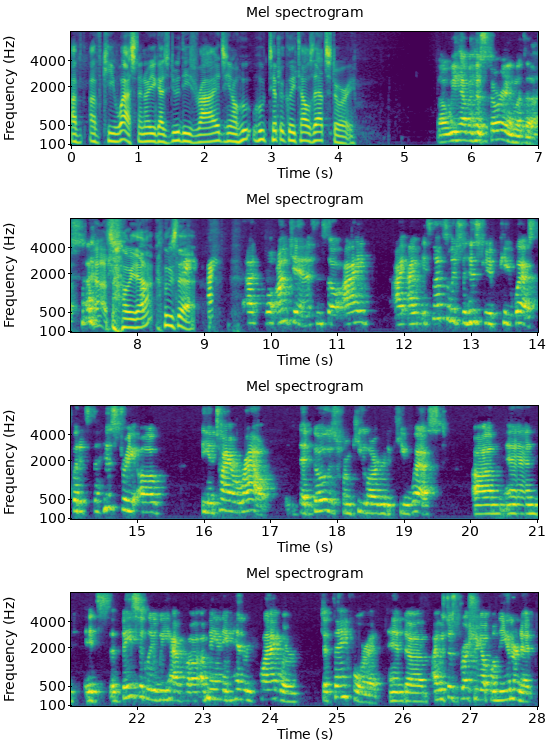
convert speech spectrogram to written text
of, of Key West. I know you guys do these rides. You know, who, who typically tells that story? We have a historian with us. Yes. Oh, yeah? Who's that? I, I, well, I'm Janice, and so I I, I, it's not so much the history of Key West, but it's the history of the entire route that goes from Key Largo to Key West. Um, and it's uh, basically we have a, a, man named Henry Flagler to thank for it. And uh, I was just brushing up on the internet.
